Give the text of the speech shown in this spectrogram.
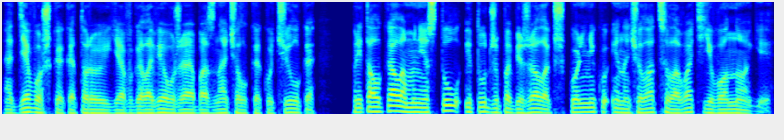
А девушка, которую я в голове уже обозначил как училка, притолкала мне стул и тут же побежала к школьнику и начала целовать его ноги.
